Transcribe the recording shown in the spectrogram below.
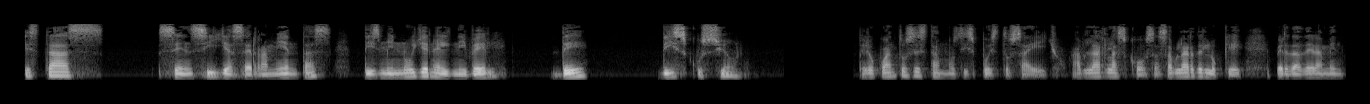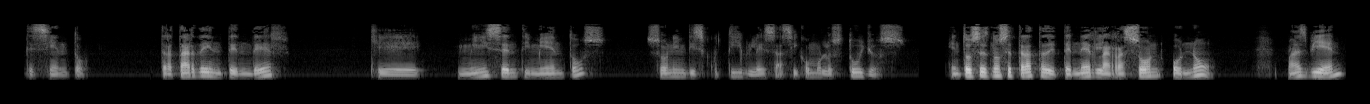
Estas sencillas herramientas disminuyen el nivel de discusión. Pero ¿cuántos estamos dispuestos a ello? Hablar las cosas, hablar de lo que verdaderamente siento, tratar de entender que mis sentimientos son indiscutibles, así como los tuyos. Entonces no se trata de tener la razón o no, más bien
